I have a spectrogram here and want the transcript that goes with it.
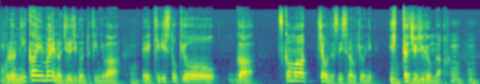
うん。これの2回前の十字軍の時には、うん。えーキリスト教が捕まっちゃうんですイスラム教に。行った十字軍が。うんうん。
